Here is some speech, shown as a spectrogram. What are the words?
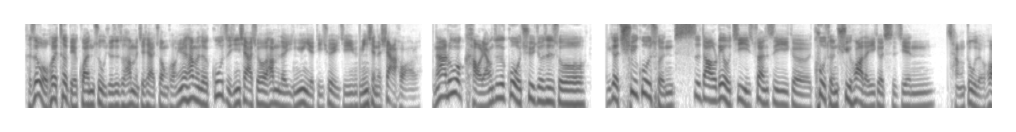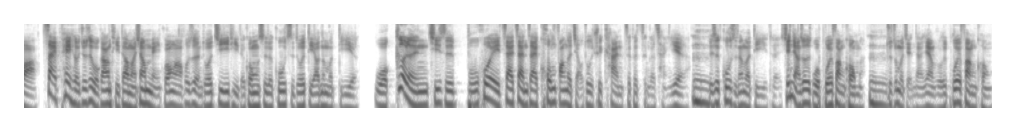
可是我会特别关注，就是说他们接下来状况，因为他们的估值已经下修了，他们的营运也的确已经明显的下滑了。那如果考量就是过去就是说。一个去库存四到六季算是一个库存去化的一个时间长度的话，再配合就是我刚刚提到嘛，像美光啊，或者很多记忆体的公司的估值都会跌到那么低了。我个人其实不会再站在空方的角度去看这个整个产业了，嗯，就是估值那么低，对，先讲就是我不会放空嘛，嗯，就这么简单，这样我不会放空，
